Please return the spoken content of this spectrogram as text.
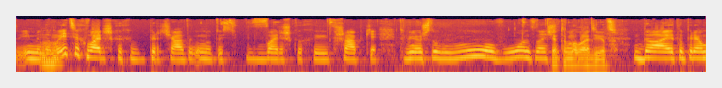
именно угу. в этих варежках и перчатках, ну, то есть в варежках и в шапке, ты понимаешь, что, о, вон, значит... Это молодец. Да, это прям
